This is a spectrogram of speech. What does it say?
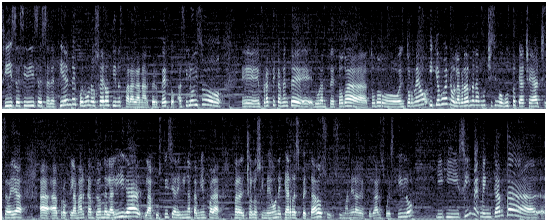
Sí, Ceci dice, se defiende con 1-0, tienes para ganar, perfecto. Así lo hizo eh, prácticamente eh, durante toda, todo el torneo y que bueno, la verdad me da muchísimo gusto que HH se vaya a, proclamar campeón de la liga, la justicia divina también para, para el Cholo Simeone que ha respetado su, su manera de jugar, su estilo y, sí, me, encanta,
